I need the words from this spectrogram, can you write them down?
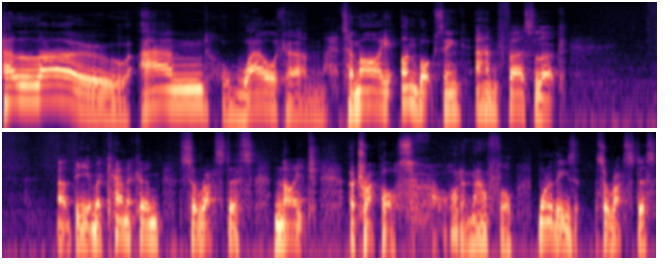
Hello and welcome to my unboxing and first look at the Mechanicum Cerastus Knight Atrapos. What a mouthful. One of these Cerastus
